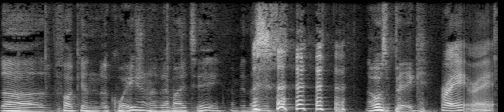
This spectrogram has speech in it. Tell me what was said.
uh, fucking equation at MIT. I mean, that was that was big. Right, right.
